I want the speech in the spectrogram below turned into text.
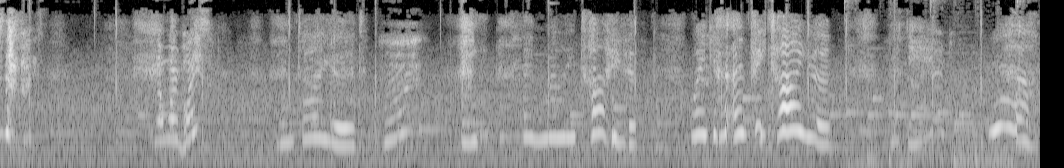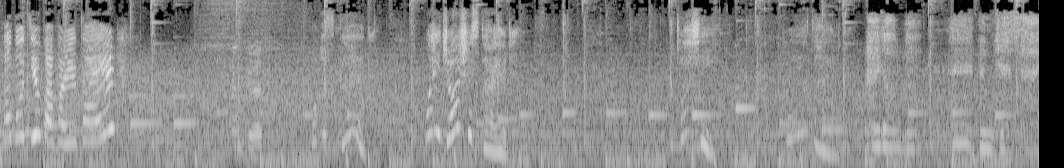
Where's that voice? No more voice? I'm tired. Huh? I'm, I'm really tired. Why can't I be tired? You tired? Yeah. How about you, Papa? Are you tired? I'm good. Oh, he's good. Why Josh is tired? Joshy, why are you tired? I don't know. I'm just tired.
